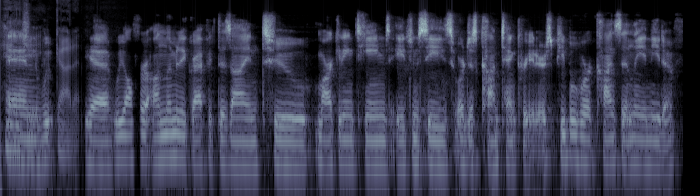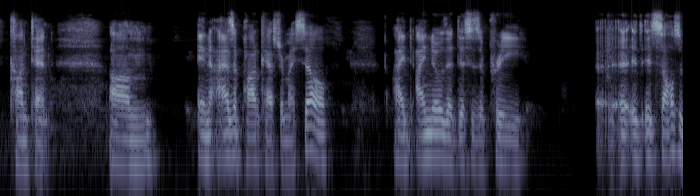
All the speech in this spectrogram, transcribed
Penji, and we, got it. Yeah, we offer unlimited graphic design to marketing teams, agencies, or just content creators, people who are constantly in need of content. Um, and as a podcaster myself, I I know that this is a pretty it, it, solves a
